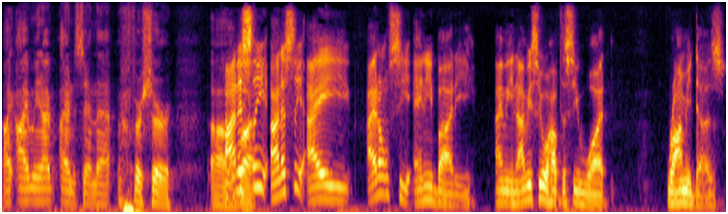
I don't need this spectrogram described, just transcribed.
I I mean I, I understand that for sure. Uh, honestly, but... honestly, I I don't see anybody. I mean, obviously we'll have to see what Ramy does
